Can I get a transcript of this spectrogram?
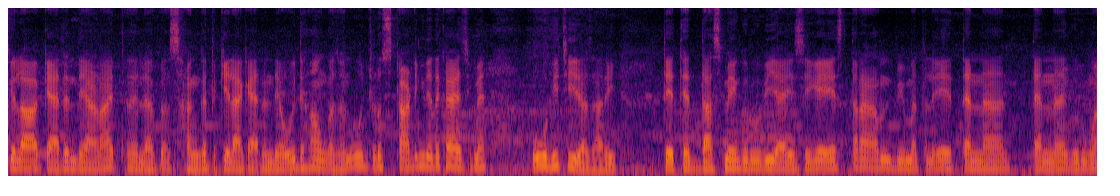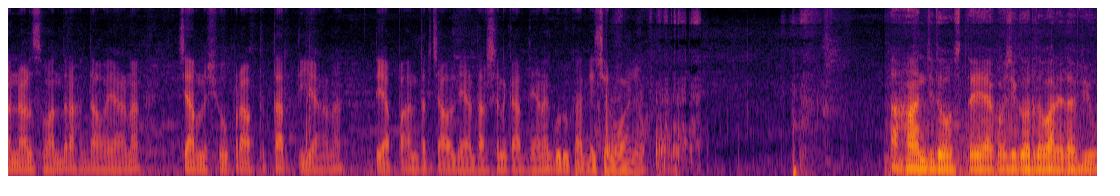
ਕਿਲਾ ਕਹਿ ਦਿੰਦੇ ਆ ਨਾ, ਇੱਥੇ ਦੇ ਲੋਕ ਸੰਗਤ ਕਿਲਾ ਕਹਿ ਦਿੰਦੇ ਆ। ਉਹ ਵੀ ਦਿਖਾਉਂਗਾ ਤੁਹਾਨੂੰ। ਉਹ ਜਿਹੜਾ ਸਟਾਰਟਿੰਗ ਤੇ ਦਿਖਾਇਆ ਸੀ ਮੈਂ, ਉਹੀ ਚੀਜ਼ ਆ ਸਾਰੀ। ਤੇ ਇੱਥੇ 10ਵੇਂ ਗੁਰੂ ਵੀ ਆਏ ਸੀਗੇ। ਇਸ ਤਰ੍ਹਾਂ ਵੀ ਮਤਲਬ ਇਹ ਤਿੰਨ ਤਿੰਨ ਗੁਰੂਆਂ ਨਾਲ ਸੰਬੰਧ ਰੱਖਦਾ ਹੋਇਆ ਹਨਾ। ਚਰਨ ਛੋਹ ਪ੍ਰਾਪਤ ਧਰਤੀ ਆ ਹਨਾ। ਤੇ ਆਪਾਂ ਅੰਦਰ ਚੱਲਦੇ ਆਂ, ਦਰਸ਼ਨ ਕਰਦੇ ਆਂ ਨਾ ਗੁਰੂ ਘਰ ਦੇ ਚਲੋ ਆਜੋ ਤਾਂ ਹਾਂਜੀ ਦੋਸਤੋ, ਇਹ ਆ ਕੁਝ ਗੁਰਦੁਆਰੇ ਦਾ ਵਿਊ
